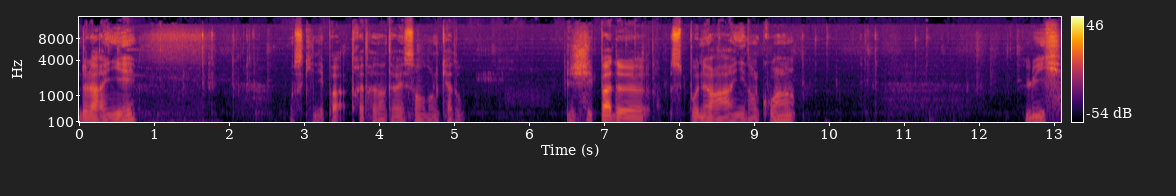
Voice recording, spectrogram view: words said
de l'araignée. Ce qui n'est pas très très intéressant dans le cadre où j'ai pas de spawner à araignée dans le coin. Lui,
